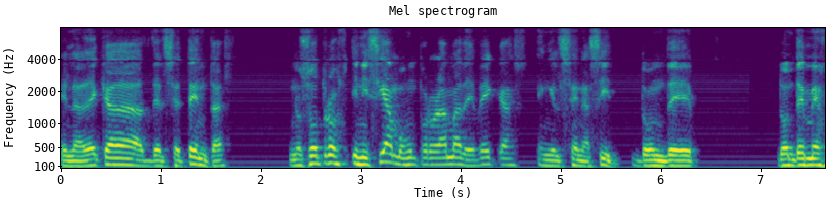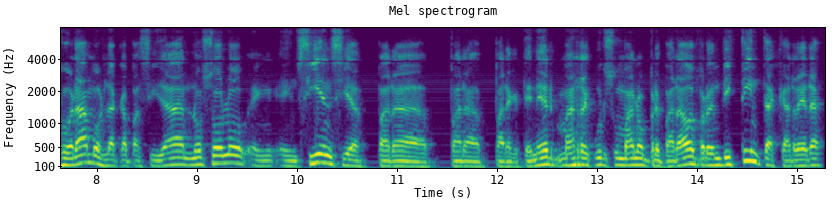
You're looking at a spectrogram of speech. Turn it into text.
la década del 70, nosotros iniciamos un programa de becas en el Senacid, donde donde mejoramos la capacidad no solo en, en ciencia para, para, para, tener más recursos humanos preparados, pero en distintas carreras,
